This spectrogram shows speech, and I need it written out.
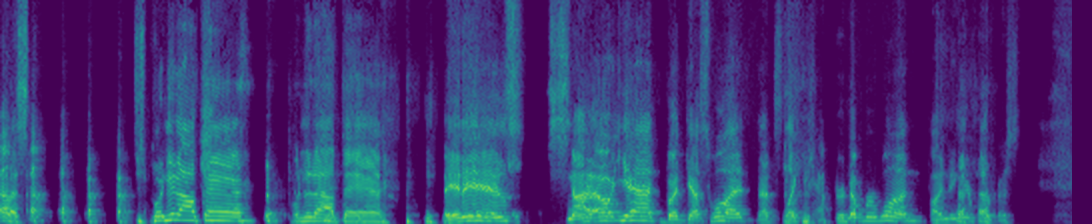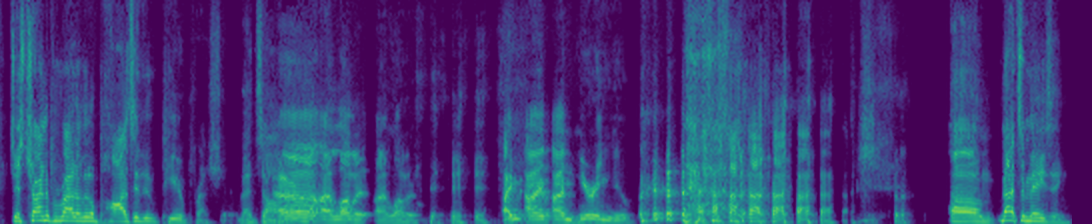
just putting it out there, putting it out there. it is not out yet, but guess what? That's like chapter number one, finding your purpose. Just trying to provide a little positive peer pressure. That's all. Uh, I love it. I love it. I'm, I'm I'm hearing you. um, that's amazing.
